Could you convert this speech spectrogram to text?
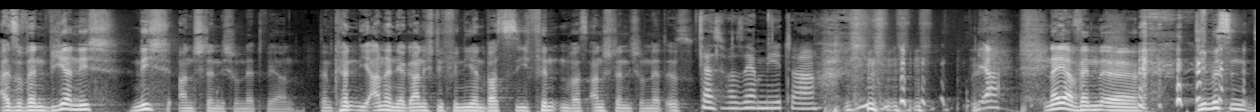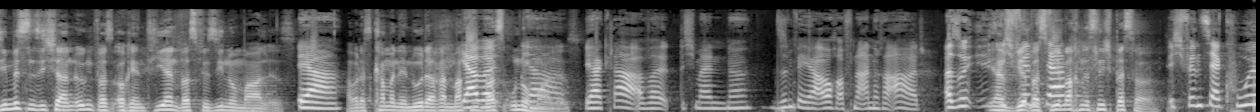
also wenn wir nicht, nicht anständig und nett wären, dann könnten die anderen ja gar nicht definieren, was sie finden, was anständig und nett ist. Das war sehr meta. ja. Naja, wenn, äh, die müssen, die müssen sich ja an irgendwas orientieren, was für sie normal ist. Ja. Aber das kann man ja nur daran machen, ja, aber, was unnormal ja, ist. Ja, klar, aber ich meine, ne, sind wir ja auch auf eine andere Art. Also Ja, ich wir, was ja, wir machen, ist nicht besser. ich find's ja cool,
